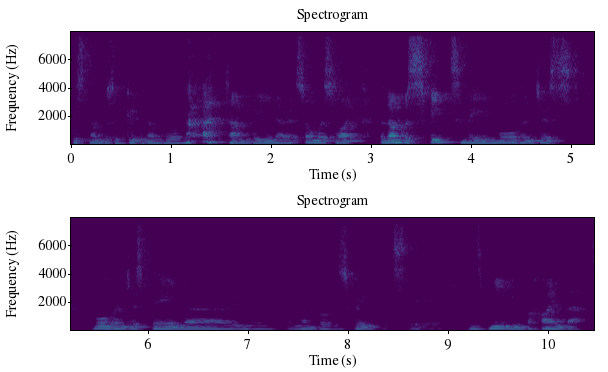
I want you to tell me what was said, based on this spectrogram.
this number's a good number or bad number. You know, it's almost like the numbers speak to me more than just more than just being uh, you know a number on the screen. It's it, it's meaning behind that.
